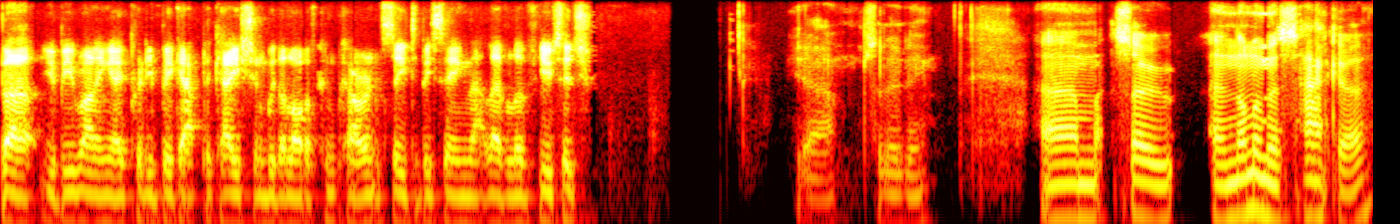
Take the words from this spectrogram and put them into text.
But you'd be running a pretty big application with a lot of concurrency to be seeing that level of usage. Yeah, absolutely. Um, so anonymous hacker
